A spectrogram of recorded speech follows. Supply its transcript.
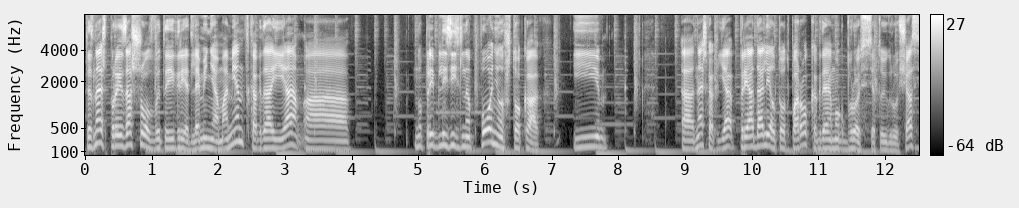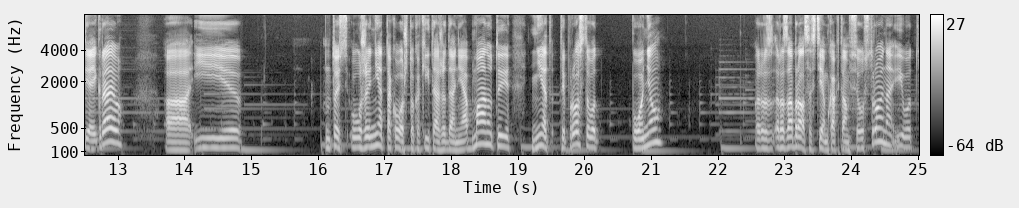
Ты знаешь, произошел в этой игре для меня момент, когда я, а, ну, приблизительно понял, что как. И, а, знаешь как, я преодолел тот порог, когда я мог бросить эту игру. Сейчас я играю, а, и... Ну, то есть уже нет такого, что какие-то ожидания обмануты. Нет, ты просто вот понял, раз- разобрался с тем, как там все устроено, и вот...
